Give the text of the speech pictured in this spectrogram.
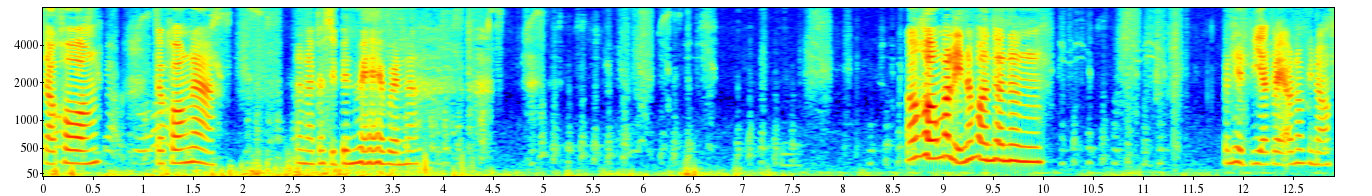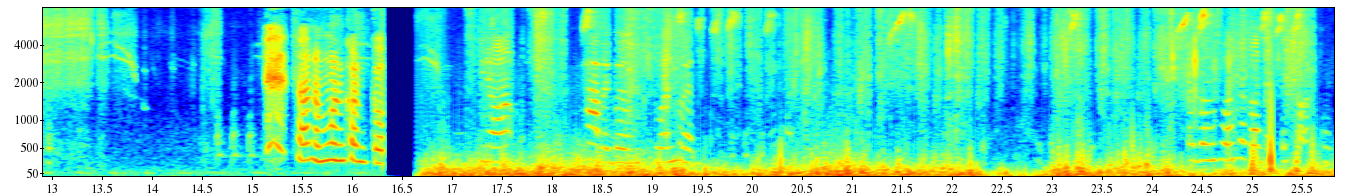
เจ้าของเจ้าของหน้านั่นน่ะก็สิเป็นแม่เพิ่นนะ เฮิงเฮิงมาหลินน้ำเพิ่นเถอหนึ่งเป็นเฮ็ดเวียกแล้วนะพี่น้องสาน้ำมนคนโกพี่น้องพาไปเบิงสวนเพิ่นไปเบิงสวนซะก่อนจะไปสอนกุ้ง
